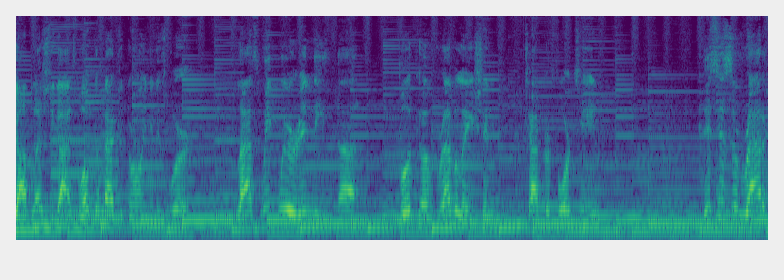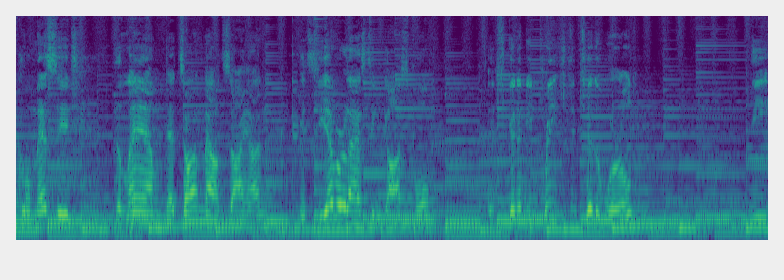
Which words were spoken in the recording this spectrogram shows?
God bless you guys. Welcome back to Growing in His Word. Last week we were in the uh, book of Revelation, chapter 14. This is a radical message, the Lamb that's on Mount Zion. It's the everlasting gospel. It's going to be preached into the world. The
